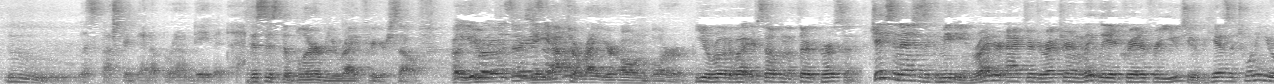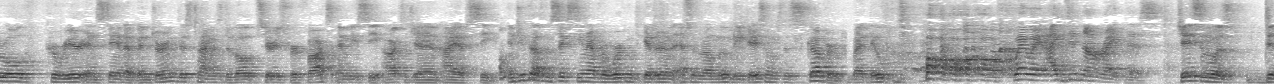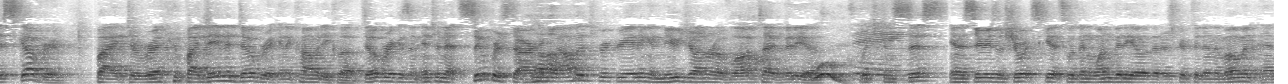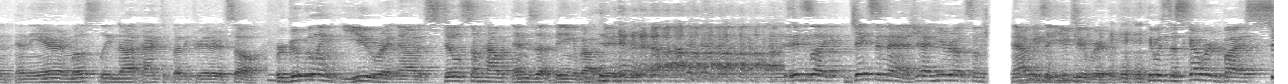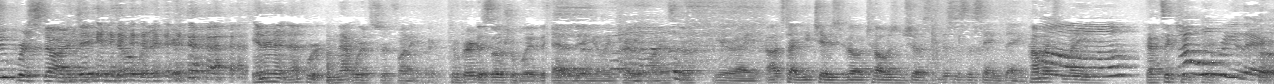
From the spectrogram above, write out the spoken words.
Ooh, let's not bring that up around David. This is the blurb you write for yourself. Oh, you wrote this for Yeah, you have to write your own blurb. You wrote about yourself in the third person. Jason Nash is a comedian, writer, actor, director, and lately a creator for YouTube. He has a 20 year old career in stand up, and during this time has developed series for Fox, NBC, Oxygen, and IFC. Oh. In 2016, after working together in the FML movie, Jason was discovered by. Do- Oh, wait, wait, I did not write this. Jason was discovered by direct, by David Dobrik in a comedy club. Dobrik is an internet superstar acknowledged uh-huh. for creating a new genre of vlog type videos, which Dang. consists in a series of short skits within one video that are scripted in the moment and in the air and mostly not acted by the creator itself. We're googling you right now, and it still somehow ends up being about David. it's like Jason Nash. Yeah, he wrote some. Now he's a YouTuber. He was discovered by a superstar, David Dobrik. Internet network net worths are funny, like compared to Social Blade, the editing and like trying to find stuff. You're right. Outside YouTube's developed television shows. This is the same thing. How much money? That's a cute. How old were you there?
